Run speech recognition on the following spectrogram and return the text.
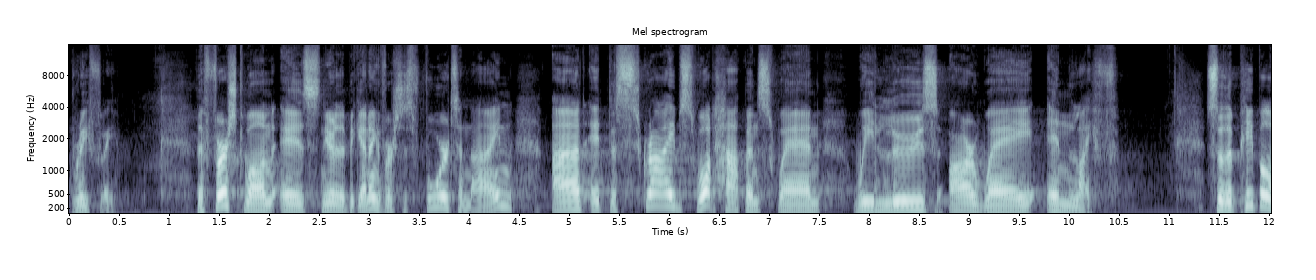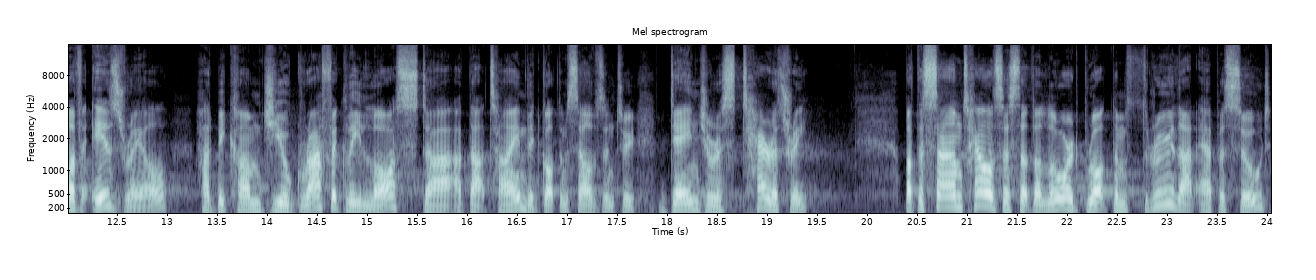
briefly. The first one is near the beginning, verses 4 to 9, and it describes what happens when we lose our way in life. So, the people of Israel had become geographically lost uh, at that time, they'd got themselves into dangerous territory. But the psalm tells us that the Lord brought them through that episode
